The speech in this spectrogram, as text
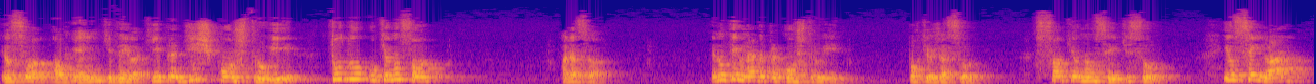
Eu sou alguém que veio aqui para desconstruir tudo o que eu não sou. Olha só. Eu não tenho nada para construir, porque eu já sou. Só que eu não sei que sou. Eu sei lá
